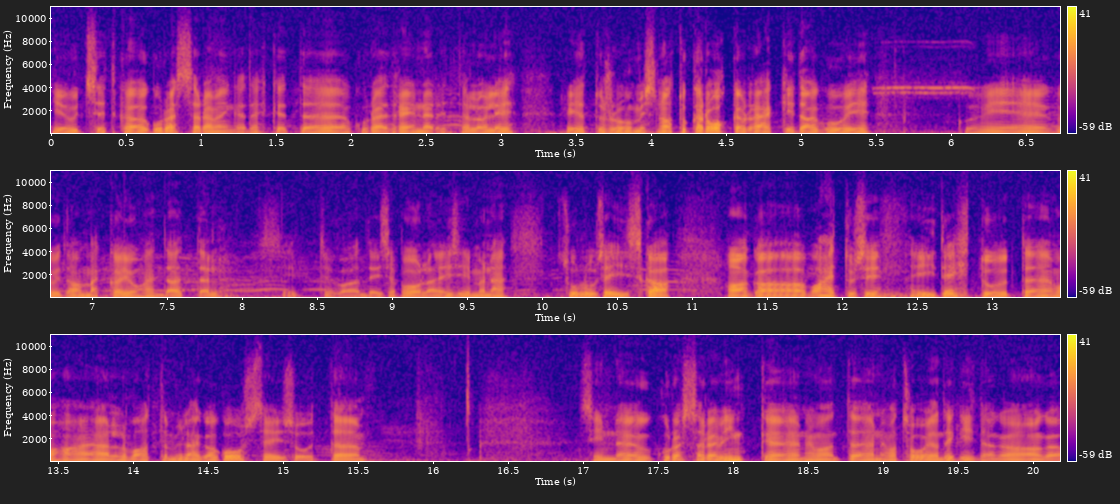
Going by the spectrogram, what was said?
jõudsid ka Kuressaare mängijad ehk et äh, Kure treeneritel oli riietusruumis natuke rohkem rääkida kui, kui kui, Tammeka juhendajatel. siit juba teise poole esimene suluseis ka, aga vahetusi ei tehtud vaheajal, vaatame üle ka koosseisud siin Kuressaare Vink, nemad, nemad sooja tegid, aga, aga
